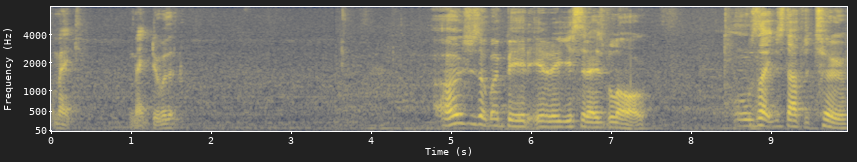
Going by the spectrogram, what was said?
I'll make make do with it. I was just on my bed editing yesterday's vlog. It was like just after two.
